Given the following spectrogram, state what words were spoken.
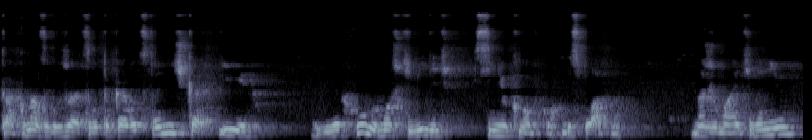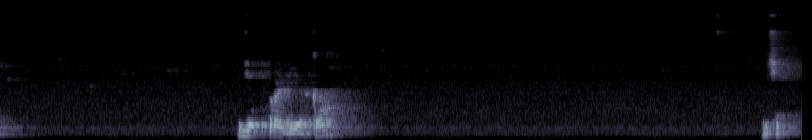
Так, у нас загружается вот такая вот страничка, и вверху вы можете видеть синюю кнопку «Бесплатно». Нажимаете на нее. Идет проверка. Значит,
